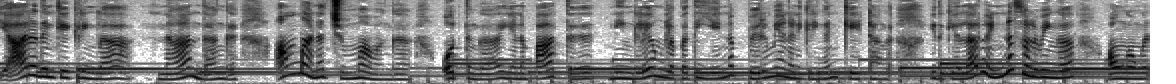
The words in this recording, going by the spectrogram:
யார் அதுன்னு கேட்குறீங்களா நான் தாங்க அம்மானா சும்மா வாங்க ஒருத்தங்க என்னை பார்த்து நீங்களே உங்களை பற்றி என்ன பெருமையாக நினைக்கிறீங்கன்னு கேட்டாங்க. இதுக்கு எல்லாரும் என்ன சொல்லுவீங்க? அவங்கவுங்க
